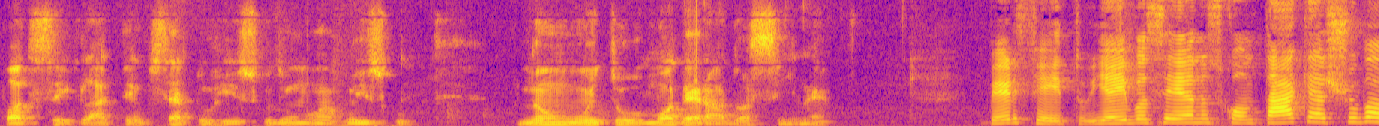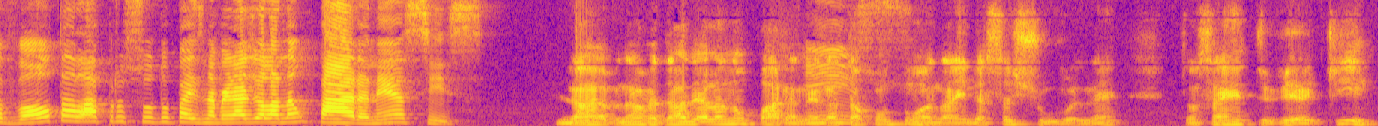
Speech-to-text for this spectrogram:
Pode ser que lá tenha um certo risco de um, um risco não muito moderado assim, né? Perfeito. E aí você ia nos contar que a chuva volta lá para o sul do país. Na verdade, ela não para, né, Assis? Na, na verdade, ela não para, né? Isso. Ela está continuando ainda essas chuvas, né? Então, se a gente vê aqui,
